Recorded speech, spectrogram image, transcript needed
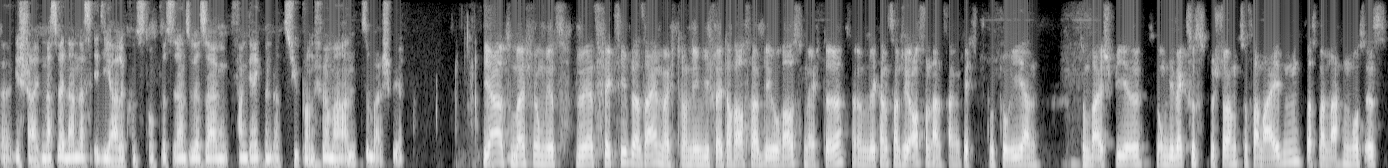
äh, gestalten. Was wäre dann das ideale Konstrukt? Würdest du dann sogar sagen, fang direkt mit einer Zypern-Firma an, zum Beispiel? Ja, zum Beispiel, um jetzt, wer jetzt flexibler sein möchte und irgendwie vielleicht auch außerhalb der EU raus möchte, ähm, wir können es natürlich auch von Anfang richtig strukturieren. Zum Beispiel, um die Wechselbesteuerung zu vermeiden, was man machen muss, ist,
